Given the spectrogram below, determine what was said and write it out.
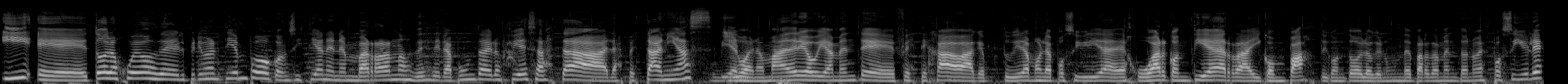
Y eh, todos los juegos del primer tiempo consistían en embarrarnos desde la punta de los pies hasta las pestañas. Bien. Y bueno, madre obviamente festejaba que tuviéramos la posibilidad de jugar con tierra y con pasto y con todo lo que en un departamento no es posible.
